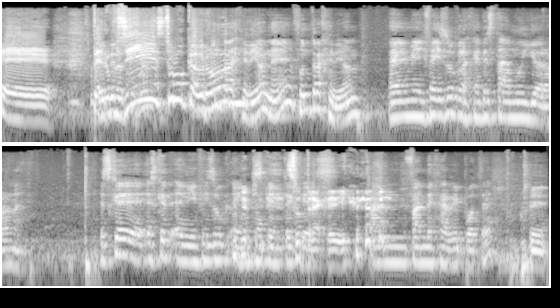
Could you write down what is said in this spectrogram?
Eh, pero pues sí, estuvo Fue un cabrón. tragedión, ¿eh? Fue un tragedión. En mi Facebook la gente estaba muy llorona. Es que, es que en mi Facebook hay mucha gente Su que tragedia. es fan, fan de Harry Potter. Sí.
